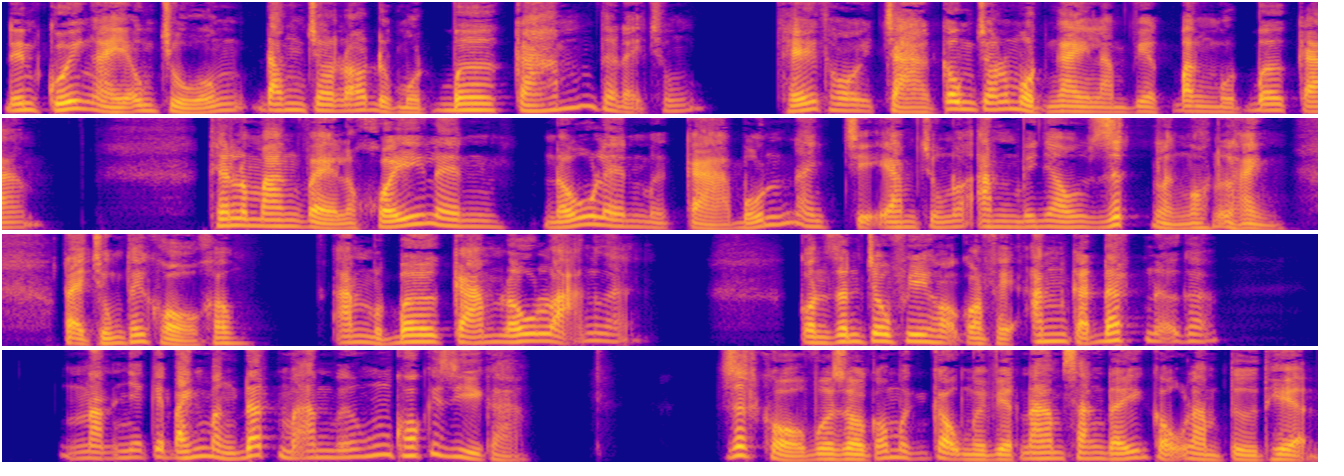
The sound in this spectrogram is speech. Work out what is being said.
đến cuối ngày ông chủ ông đong cho nó được một bơ cám, thưa đại chúng. Thế thôi, trả công cho nó một ngày làm việc bằng một bơ cám. Thế nó mang về, nó khuấy lên, nấu lên mà cả bốn anh chị em chúng nó ăn với nhau rất là ngon lành. Tại chúng thấy khổ không? Ăn một bơ cám nấu loãng ra. Còn dân châu phi họ còn phải ăn cả đất nữa cơ. Nặn những cái bánh bằng đất mà ăn với không có cái gì cả. Rất khổ, vừa rồi có một cái cậu người việt nam sang đấy, cậu làm từ thiện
